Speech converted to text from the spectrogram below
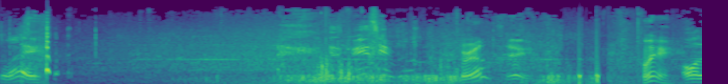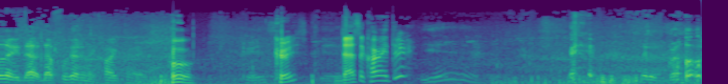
Why? It's crazy, bro. For real? Sir. Where? Oh, look, that, that fool got in the car tire. Who? Chris. Chris? That's a car right there? Yeah. Bro.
